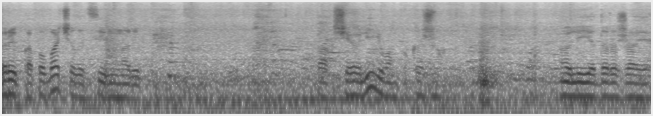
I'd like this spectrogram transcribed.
Рибка побачили ціну на рибку. Так, ще олію вам покажу. Олія дорожає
